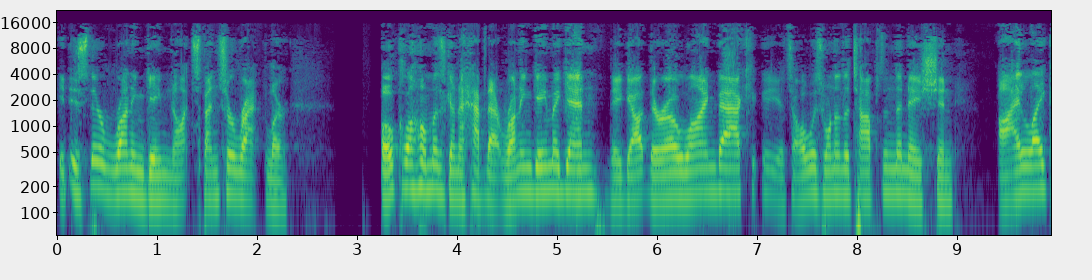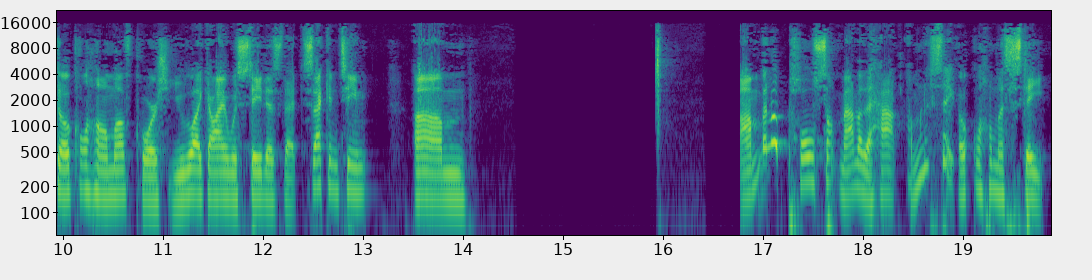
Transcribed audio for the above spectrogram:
It is their running game, not Spencer Rattler. Oklahoma's going to have that running game again. They got their O line back. It's always one of the tops in the nation. I like Oklahoma, of course. You like Iowa State as that second team. Um, I'm going to pull something out of the hat. I'm going to say Oklahoma State.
